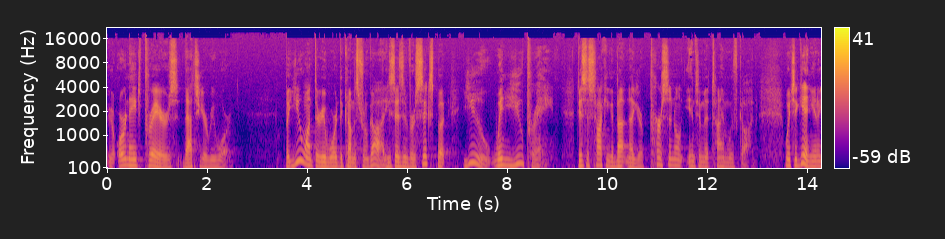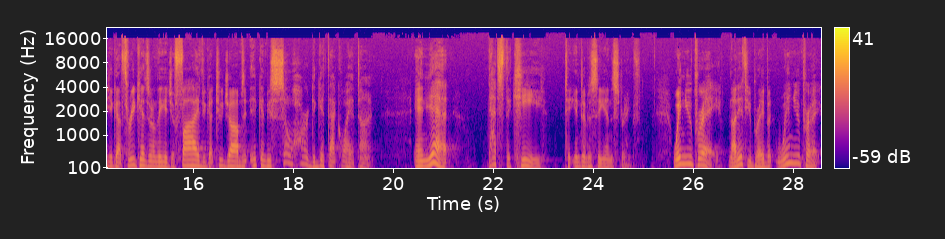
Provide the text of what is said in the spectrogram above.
your ornate prayers, that's your reward. But you want the reward that comes from God. He says in verse 6 But you, when you pray, this is talking about now your personal, intimate time with God. Which again, you know, you got three kids under the age of five, you got two jobs. It can be so hard to get that quiet time. And yet, that's the key to intimacy and strength. When you pray, not if you pray, but when you pray,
